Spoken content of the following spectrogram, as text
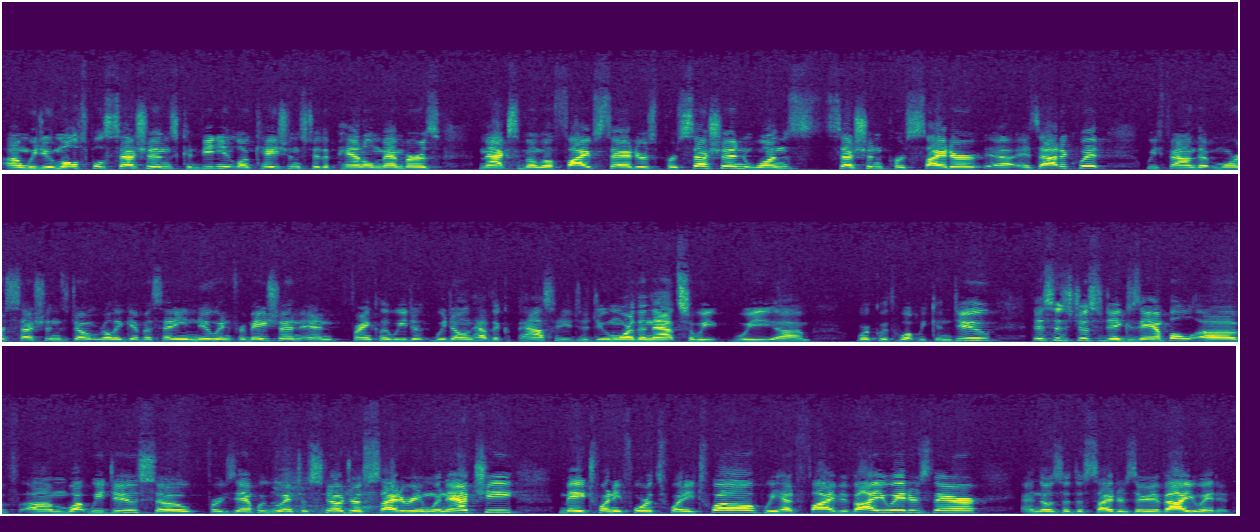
Um, we do multiple sessions, convenient locations to the panel members, maximum of five ciders per session. One session per cider uh, is adequate. We found that more sessions don't really give us any new information, and frankly, we, do, we don't have the capacity to do more than that, so we, we um, work with what we can do. This is just an example of um, what we do. So, for example, we went to Snowdrift Cidery in Wenatchee, May 24th, 2012. We had five evaluators there, and those are the ciders they evaluated.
